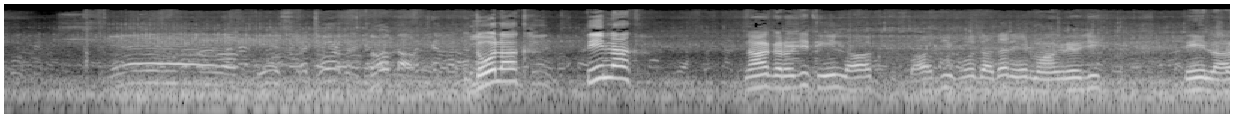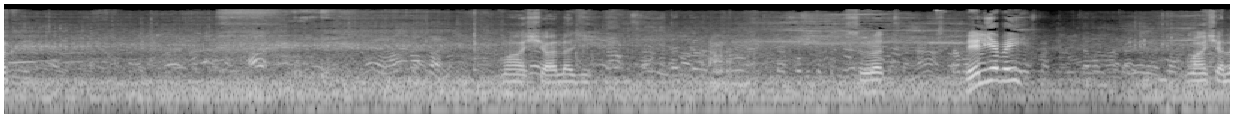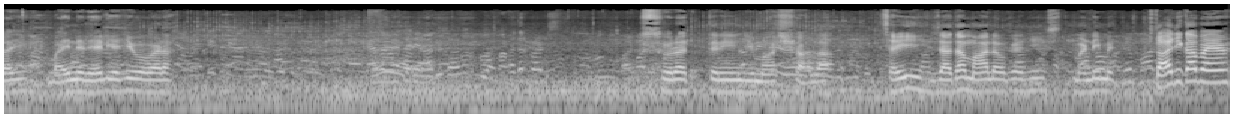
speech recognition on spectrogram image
दो लाख, तीन लाख? ना करो जी, तीन लाख। जी, बहुत ज़्यादा रेट मांग रहे हो जी। तीन लाख। माशाल्लाह जी। सूरत। ले लिया भाई। माशाल्लाह जी, भाई ने ले लिया जी वो बड़ा सूरत तरीन जी माशाल्लाह। सही ज़्यादा माल हो गया जी मंडी में। उस्ताद जी कब आए हैं?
